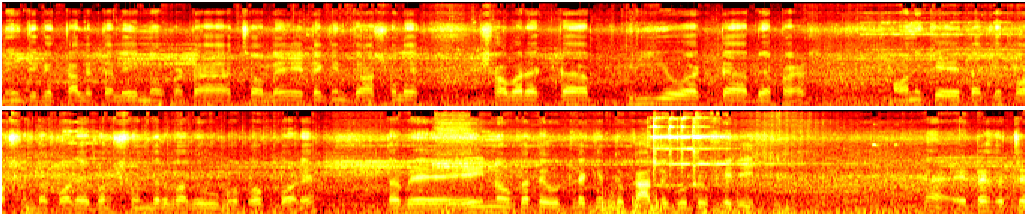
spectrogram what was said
মিউজিকের তালে তালে এই নৌকাটা চলে। এটা কিন্তু আসলে সবার একটা প্রিয় একটা ব্যাপার। অনেকে এটাকে পছন্দ করে এবং সুন্দরভাবে উপভোগ করে। তবে এই নৌকাতে উঠলে কিন্তু কাদুকুটু ফিরি। হ্যাঁ এটা হচ্ছে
